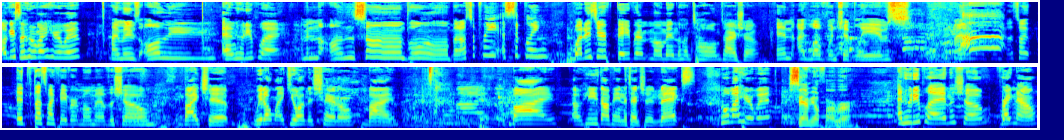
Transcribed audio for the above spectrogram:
Okay, so who am I here with? Hi, my name's Ollie. And who do you play? I'm in the ensemble, but I also play a sibling. What is your favorite moment in the whole entire show? And I love when Chip leaves. I love ah! that's my it, that's my favorite moment of the show. Bye, Chip. We don't like you on this channel. Bye. Bye. Oh, he's not paying attention. Next. Who am I here with? Samuel Farber, And who do you play in the show right now?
